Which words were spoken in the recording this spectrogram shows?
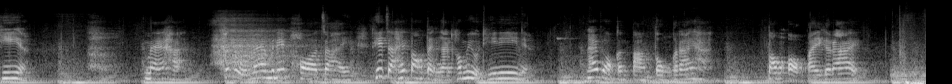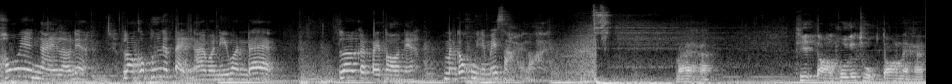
พี่อะ แม่คะถ้าเกิดว่าแม่ไม่ได้พอใจ ที่จะให้ตองแต่งงานเข้ามาอยู่ที่นี่เนี่ย แม่บอกกันตามตรงก็ได้ค่ะ ตองออกไปก็ได้ เพราะว่ายังไงแล้วเนี่ย เราก็เพิ่งจะแต่งงานวันนี้วันแรก เลิกกันไปตอนเนี้ย มันก็คงยังไม่สายหรอกค่ะ ไม่ครับ ที่ตองพูดก็ถูกต้องนะครับ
